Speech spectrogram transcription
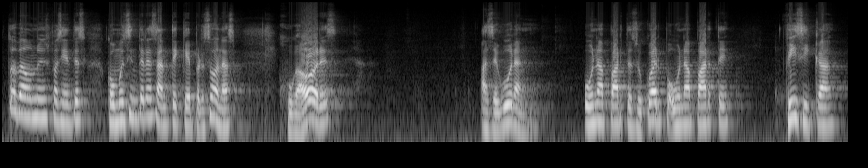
Entonces, vemos mis pacientes cómo es interesante que personas, jugadores, aseguran una parte de su cuerpo, una parte física,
